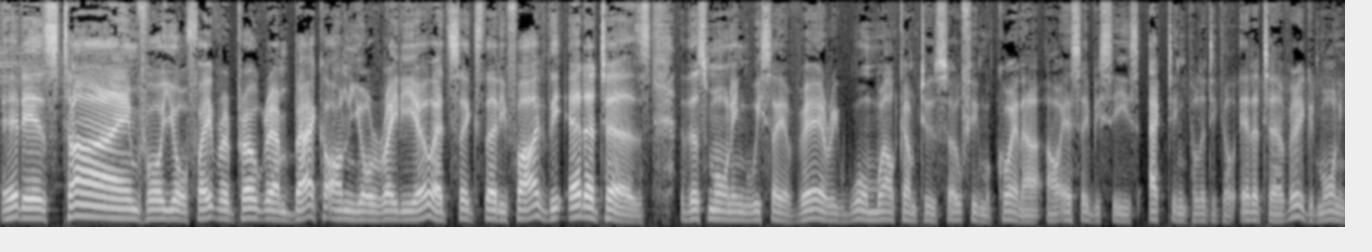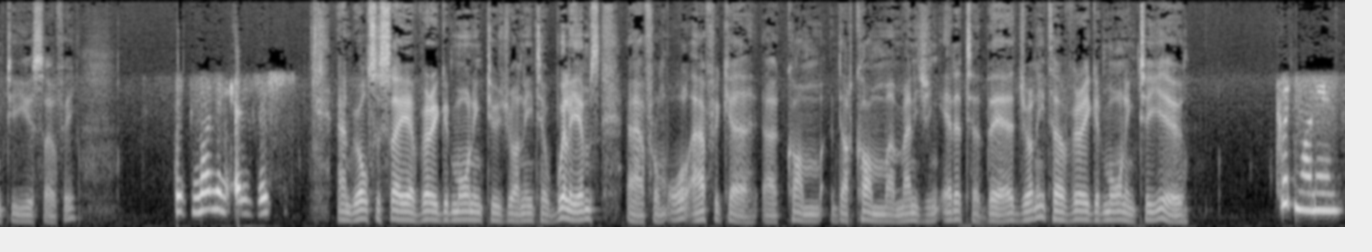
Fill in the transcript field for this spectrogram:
It is time for your favorite program back on your radio at 6:35 the editors. This morning we say a very warm welcome to Sophie Mokoena our SABC's acting political editor. Very good morning to you Sophie. Good morning Elvis. And we also say a very good morning to Juanita Williams uh, from allafrica.com uh, uh, managing editor there. Juanita a very good morning to you Good morning.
